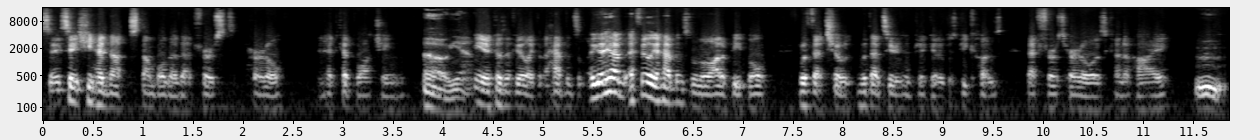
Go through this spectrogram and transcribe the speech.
say, say she had not stumbled at that first hurdle and had kept watching, Oh yeah. you know, because I feel like it happens. Like I, have, I feel like it happens with a lot of people with that show, with that series in particular, just because that first hurdle is kind of high Mm.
